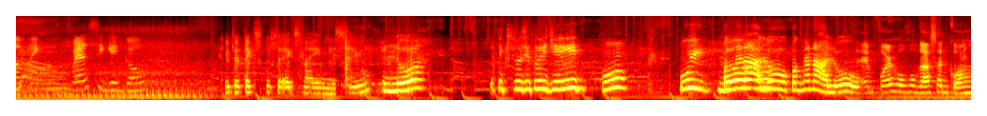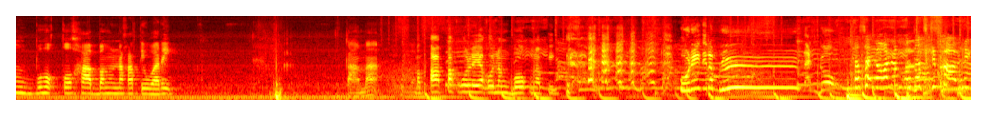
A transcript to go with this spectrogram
public. Pero sige, go. Ito-text ko sa ex na I miss you. Hello? Text mo si Kuya Jade. Oh! Uy! Pag nanalo! Pag nanalo! M4, huhugasan ko ang buhok ko habang nakatiwarik. Tama. Magpapakulay ako ng buhok na pink. Ulitin na blue! Let's go! Sasayaw ko ng budan sa public!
